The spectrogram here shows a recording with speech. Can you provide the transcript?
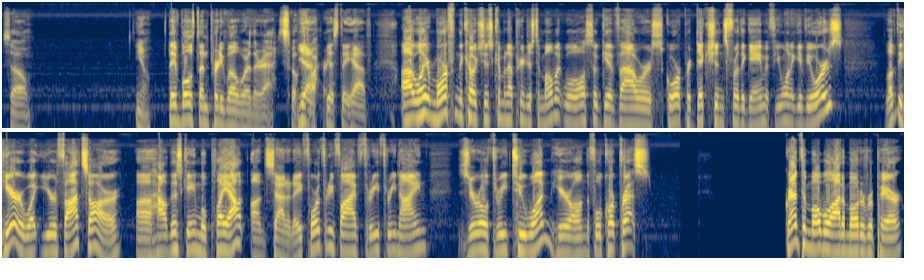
So, you know, they've both done pretty well where they're at so yeah, far. Yes, they have. Uh, we'll hear more from the coaches coming up here in just a moment. We'll also give our score predictions for the game. If you want to give yours, love to hear what your thoughts are, uh, how this game will play out on Saturday. 435 339 0321 here on the Full Court Press. Grantham Mobile Automotive Repair.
